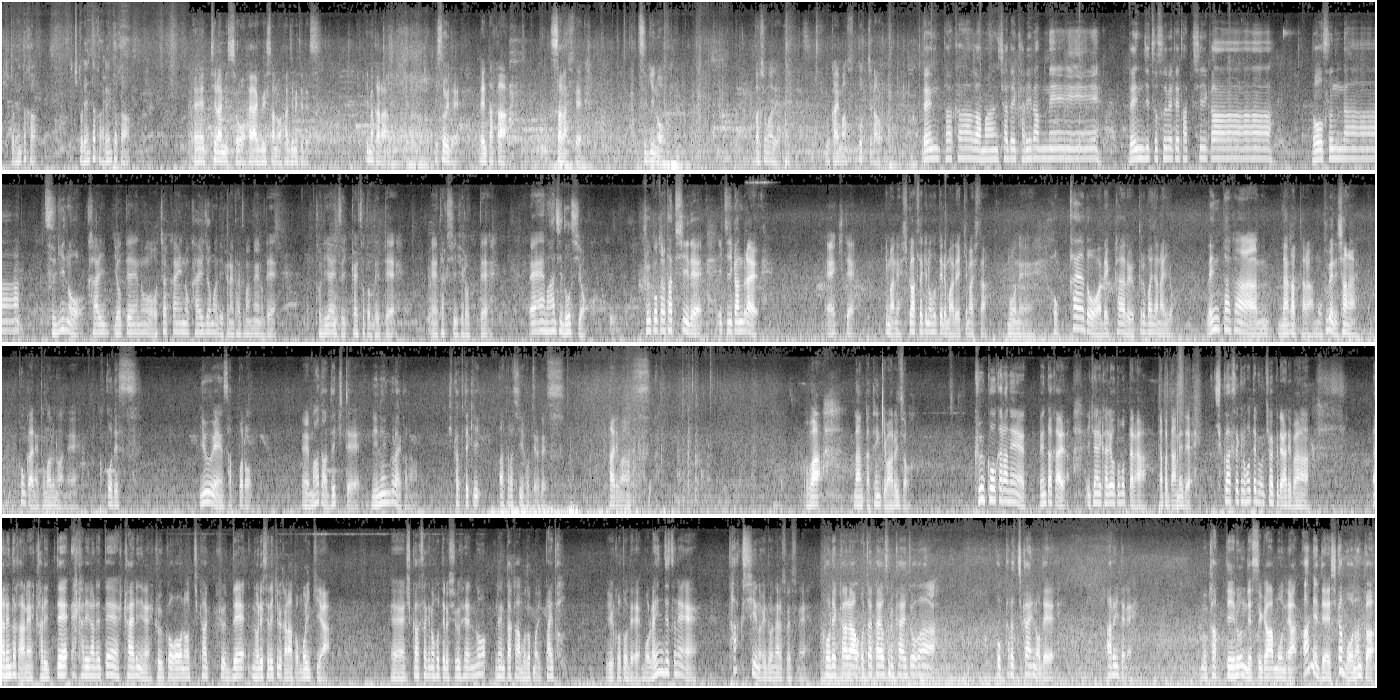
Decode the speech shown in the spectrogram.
ちょっとレンタカー。ちょっとレンタカーレンタカー。えー、ティラミスを早食いしたのは初めてです。今から急いでレンタカー探して次の場所まで向かいます。どっちだろう？レンタカーが満車で借りらんね連日すべてタクシーかどうすんな次の予定のお茶会の会場まで行かないと始まらないのでとりあえず一回外出て、えー、タクシー拾ってえー、マジどうしよう。空港からタクシーで1時間ぐらい、えー、来て今ね宿泊先のホテルまで来ました。もうね北海道はでっかい宿言ってる場合じゃないよ。レンタカーなかったらもう不便でしゃない。今回ね泊まるのはねここです。遊園札幌、えー、まだできて2年ぐらいかな。比較的新しいホテルです。入ります。わなんか天気悪いぞ。空港からねレンタカーいきなり借りようと思ったらやっぱダメで。宿泊先のホテルの近くであればレンタカーね借りて借りられて帰りにね空港の近くで乗り捨てできるかなと思いきや、えー、宿泊先のホテル周辺のレンタカーもどこもいっぱいと。いうことでもう連日ねタクシーの移動になりそうですね。これからお茶会をする会場はここから近いので歩いてね向かっているんですがもうね雨でしかもなんか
